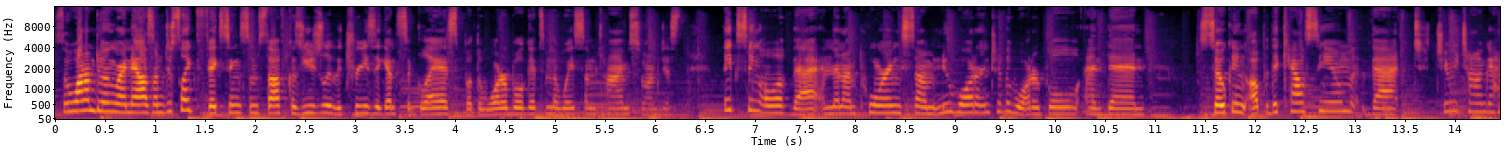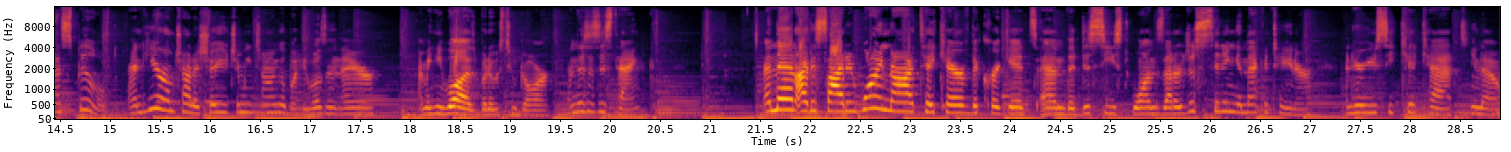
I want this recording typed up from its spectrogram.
so what I'm doing right now is I'm just like fixing some stuff because usually the tree is against the glass, but the water bowl gets in the way sometimes. So I'm just fixing all of that. And then I'm pouring some new water into the water bowl and then soaking up the calcium that Chimichanga has spilled. And here I'm trying to show you Chimichanga, but he wasn't there. I mean, he was, but it was too dark. And this is his tank. And then I decided, why not take care of the crickets and the deceased ones that are just sitting in that container. And here you see Kit Kat, you know,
